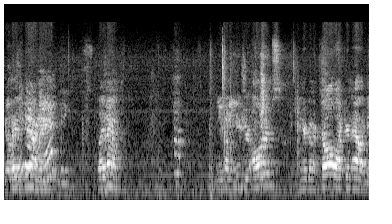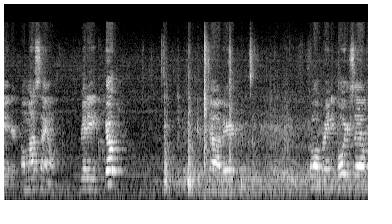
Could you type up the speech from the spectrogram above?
Go ahead and We get down, never Brandi. Lay down. You're going to use your arms and you're going to crawl like you're an alligator on my sound. Ready, go. Good job, Eric. Come on, Brandi, pull yourself.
